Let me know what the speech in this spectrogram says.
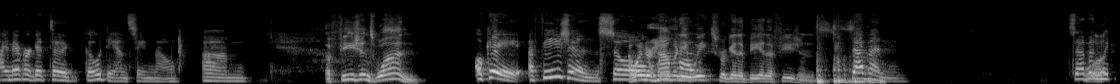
I I never get to go dancing though. Um, Ephesians one. okay, Ephesians, so. I wonder how we many weeks we're gonna be in Ephesians. Seven. Seven Well, weeks.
